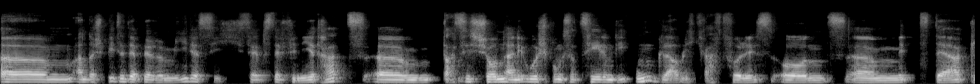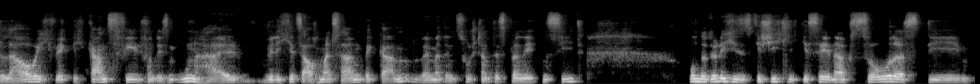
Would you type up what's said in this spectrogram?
ähm, an der Spitze der Pyramide sich selbst definiert hat, ähm, das ist schon eine Ursprungserzählung, die unglaublich kraftvoll ist und ähm, mit der, glaube ich, wirklich ganz viel von diesem Unheil, will ich jetzt auch mal sagen, begann, wenn man den Zustand des Planeten sieht. Und natürlich ist es geschichtlich gesehen auch so, dass die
